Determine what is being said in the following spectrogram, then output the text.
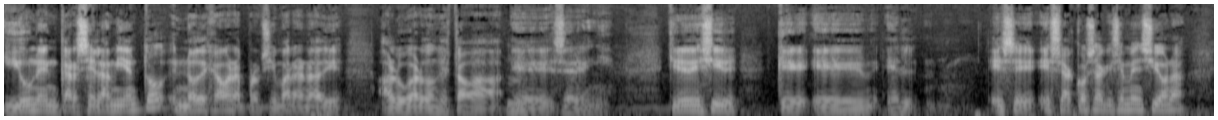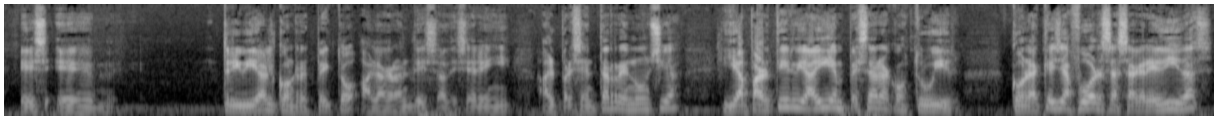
y un encarcelamiento no dejaban aproximar a nadie al lugar donde estaba eh, Sereñi. Quiere decir que eh, el, ese, esa cosa que se menciona es eh, trivial con respecto a la grandeza de Sereñi al presentar renuncia y a partir de ahí empezar a construir con aquellas fuerzas agredidas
